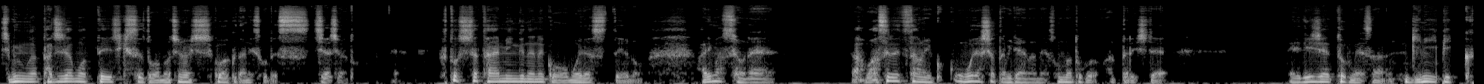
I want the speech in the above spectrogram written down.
自分は立ち止まって意識すると後々怖くなりそうです。じわじわと。ふとしたタイミングでね、こう思い出すっていうのありますよね。あ、忘れてたのに思い出しちゃったみたいなね、そんなとこあったりして。えー、DJ トルメさん、ギニーピック。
